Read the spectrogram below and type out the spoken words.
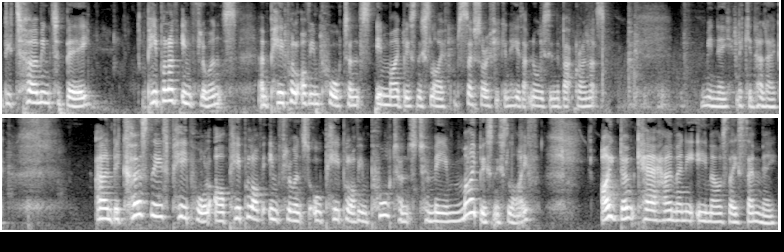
determined to be people of influence and people of importance in my business life. I'm so sorry if you can hear that noise in the background. That's Minnie licking her leg. And because these people are people of influence or people of importance to me in my business life, I don't care how many emails they send me.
